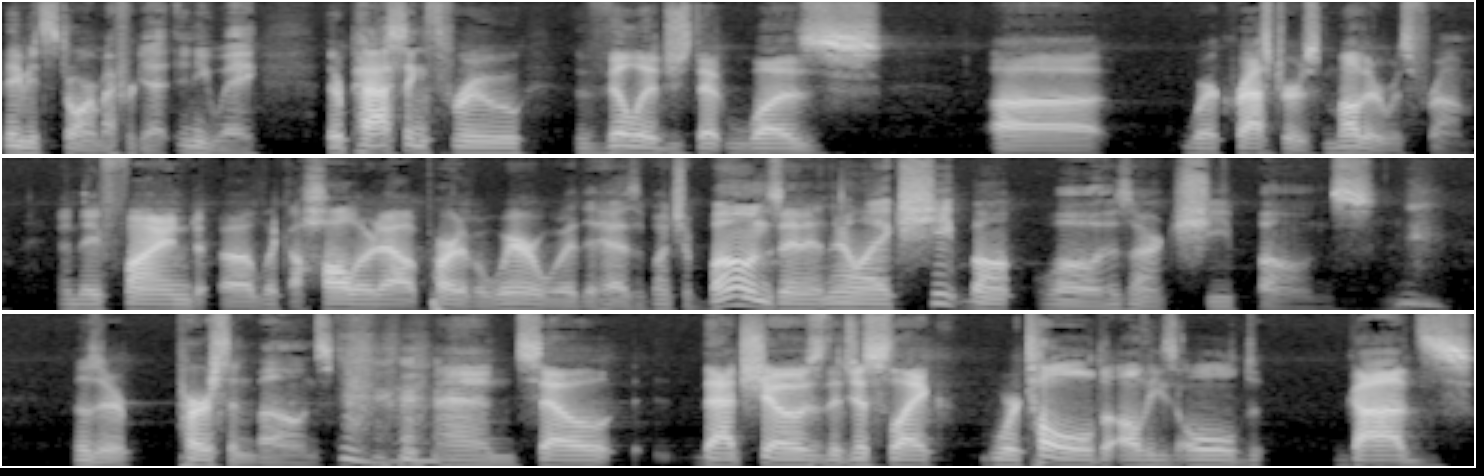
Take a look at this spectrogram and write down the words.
Maybe it's Storm. I forget. Anyway, they're passing through the village that was uh, where Craster's mother was from, and they find uh, like a hollowed out part of a weirwood that has a bunch of bones in it, and they're like sheep bone. Whoa, those aren't sheep bones. Those are person bones. and so that shows that just like we're told all these old gods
